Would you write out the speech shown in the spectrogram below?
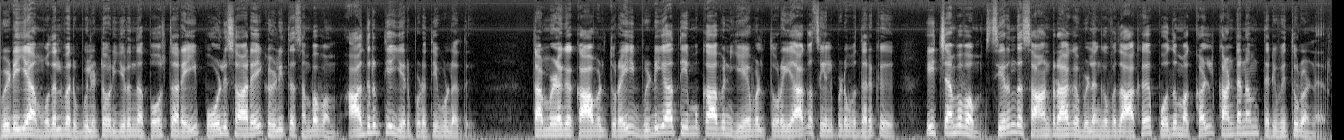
விடியா முதல்வர் உள்ளிட்டோர் இருந்த போஸ்டரை போலீசாரே கிழித்த சம்பவம் அதிருப்தியை ஏற்படுத்தியுள்ளது. தமிழக காவல்துறை விடியா திமுகவின் ஏவல் துறையாக செயல்படுவதற்கு இச்சம்பவம் சிறந்த சான்றாக விளங்குவதாக பொதுமக்கள் கண்டனம் தெரிவித்துள்ளனர்.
